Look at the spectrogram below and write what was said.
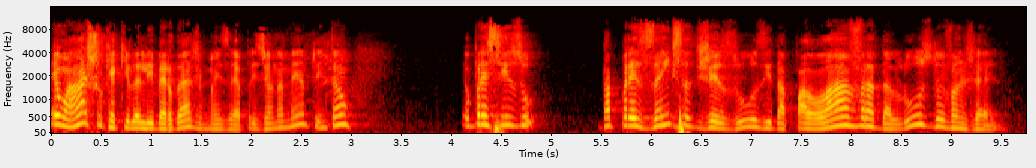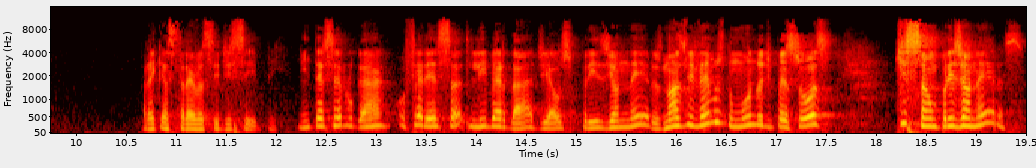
Eu acho que aquilo é liberdade, mas é aprisionamento. Então, eu preciso da presença de Jesus e da palavra da luz do Evangelho para que as trevas se dissipem. Em terceiro lugar, ofereça liberdade aos prisioneiros. Nós vivemos num mundo de pessoas que são prisioneiras.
